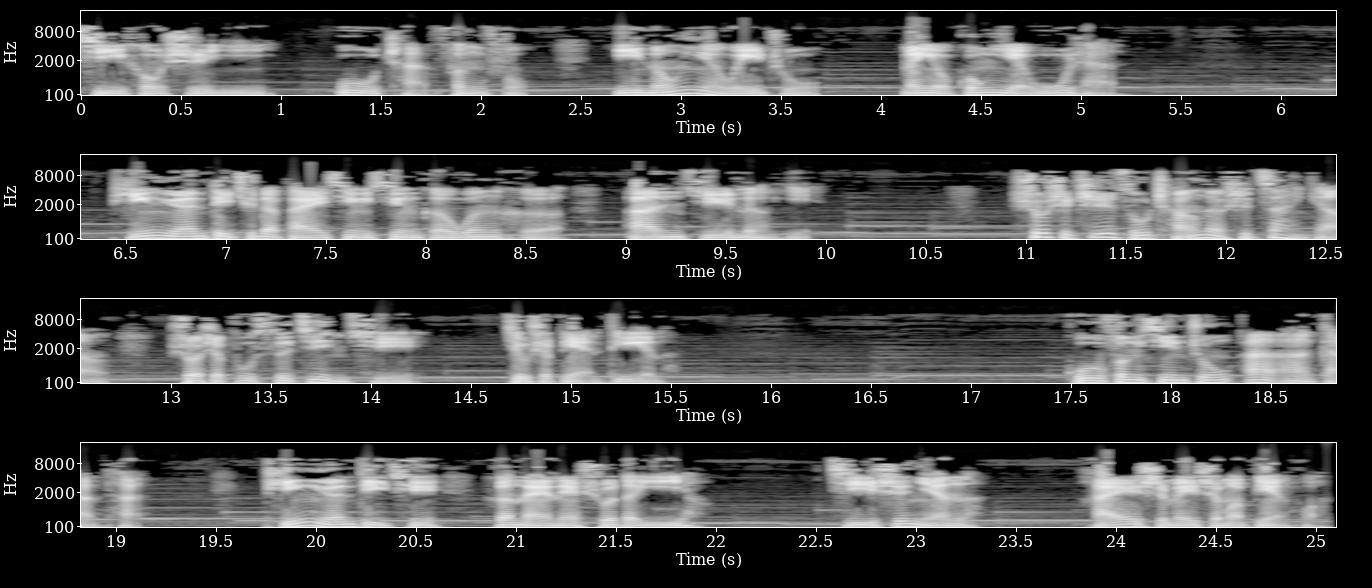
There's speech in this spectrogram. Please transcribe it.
气候适宜，物产丰富，以农业为主，没有工业污染。平原地区的百姓性格温和，安居乐业。说是知足常乐是赞扬，说是不思进取就是贬低了。古风心中暗暗感叹：平原地区和奶奶说的一样，几十年了，还是没什么变化。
